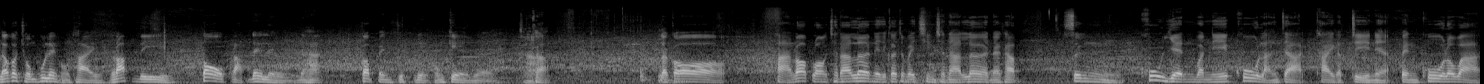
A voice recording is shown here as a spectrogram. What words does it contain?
แล้วก็ชมผู้เล่นของไทย รับดีโต้กลับได้เร็วนะฮะก็เป็นจุดเปลี่ยนของเกมเลยครับ แล้วก็ผ่านรอบรองชนะเลิศเนี่ยก็จะไปชิงชนะเลิศนะครับ ซึ่งคู่เย็นวันนี้คู่หลังจากไทยกับจีนเนี่ยเป็นคู่ระหว่าง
